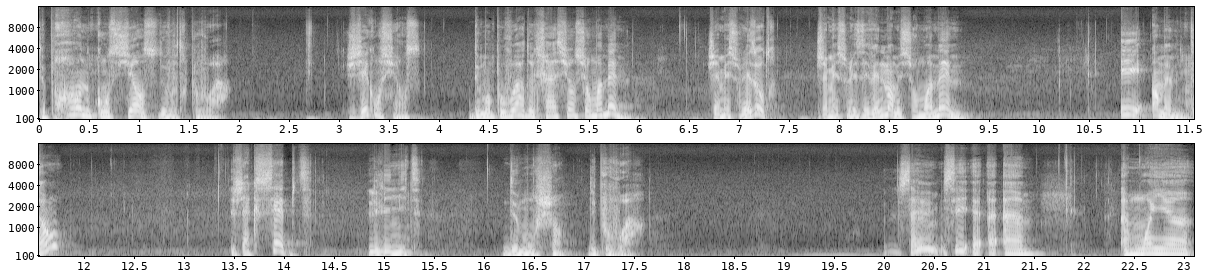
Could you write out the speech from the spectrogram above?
de prendre conscience de votre pouvoir. J'ai conscience de mon pouvoir de création sur moi-même. Jamais sur les autres, jamais sur les événements, mais sur moi-même. Et en même temps, j'accepte les limites de mon champ du pouvoir. C'est un, un moyen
